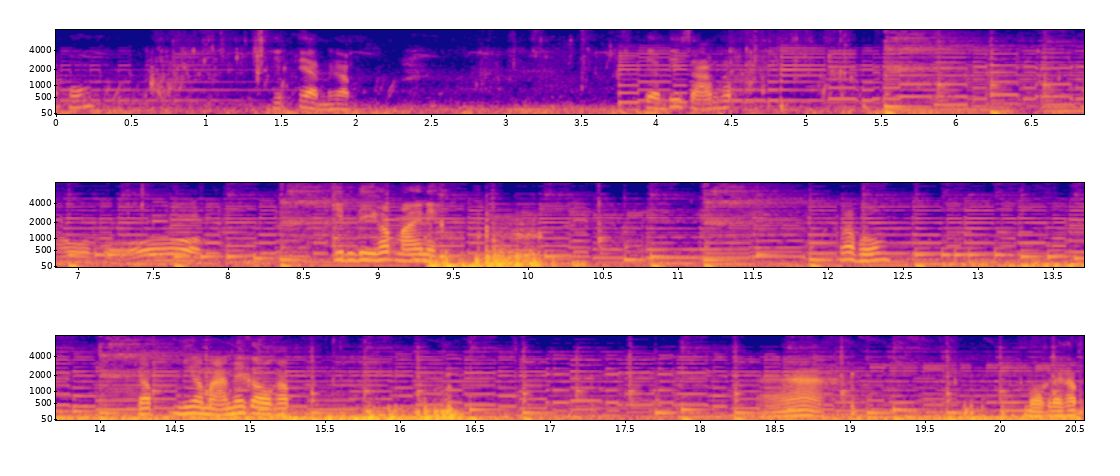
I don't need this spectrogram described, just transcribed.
ครับผมเก็บแต้มนะครับแต้มที่สามครับโอ้โหกินดีครับไม้นี่ครับผม ครับเนื้อหมานให้เก่าครับอ่าบอกเลยครับ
